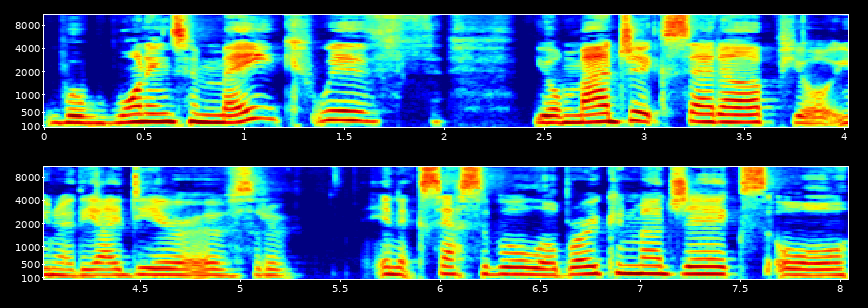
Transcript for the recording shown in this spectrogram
were wanting to make with your magic setup, your, you know, the idea of sort of inaccessible or broken magics, or,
